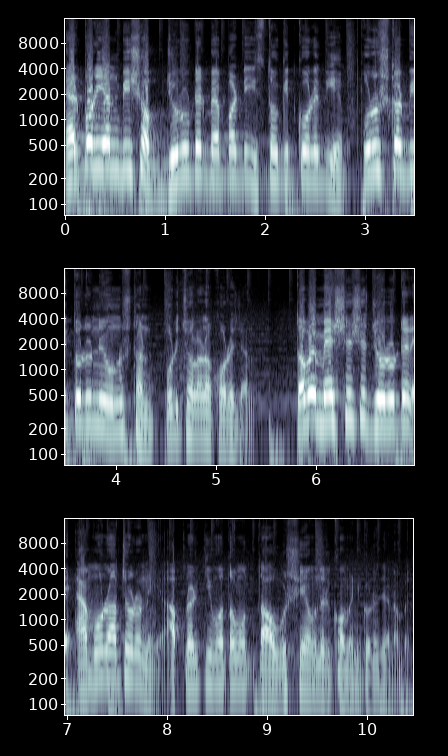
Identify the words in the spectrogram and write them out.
এরপর ইয়ান বিশপ জুরুটের ব্যাপারটি স্থগিত করে দিয়ে পুরস্কার বিতরণী অনুষ্ঠান পরিচালনা করে যান। তবে ম্যাচ শেষে জরুটের এমন আচরণে আপনার কি মতামত তা অবশ্যই আমাদের কমেন্ট করে জানাবেন।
